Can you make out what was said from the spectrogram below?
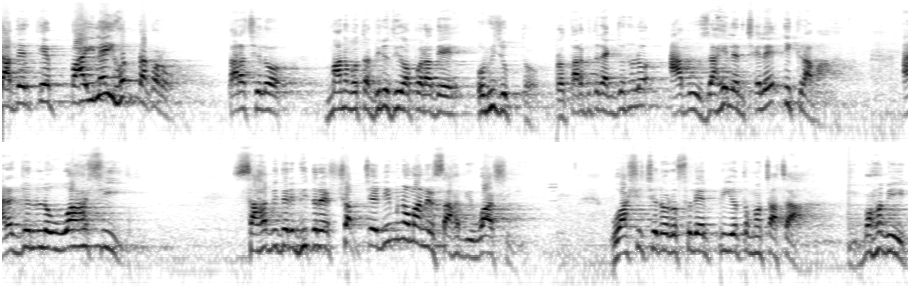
যাদেরকে পাইলেই হত্যা করো, তারা ছিল মানবতা বিরোধী অপরাধে অভিযুক্ত। তার ভিতরে একজন হলো আবু জাহিলের ছেলে ইকরামা, আরেকজন হলো ওয়াহাসি সাহাবিদের ভিতরে সবচেয়ে নিম্নমানের সাহাবি ওয়াসি। ওয়াসি ছিল রসুলের প্রিয়তম চাচা, মহাবীর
